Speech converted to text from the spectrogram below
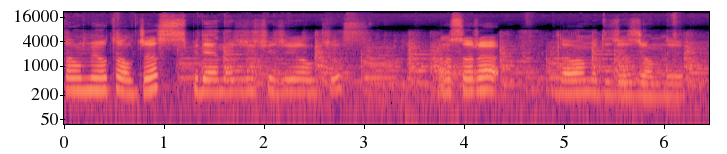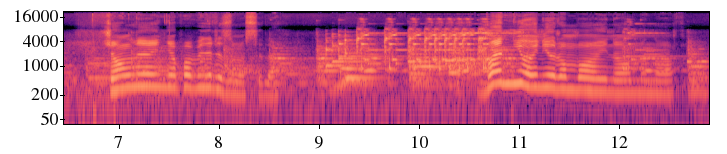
salmiyot alacağız. Bir de enerji içeceği alacağız. Ondan sonra devam edeceğiz canlıya. Canlı yayın yapabiliriz mesela. Ben niye oynuyorum bu oyunu amına koyayım?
